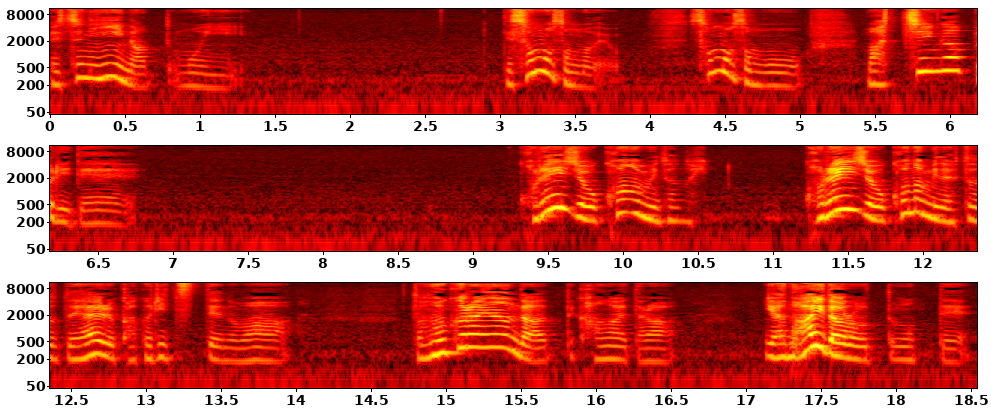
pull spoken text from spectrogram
別にいいなって思いでそもそもだよ。そもそもマッチングアプリでこれ以上好みのこれ以上好みの人と出会える確率っていうのはどのくらいなんだって考えたらいやないだろうって思って。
